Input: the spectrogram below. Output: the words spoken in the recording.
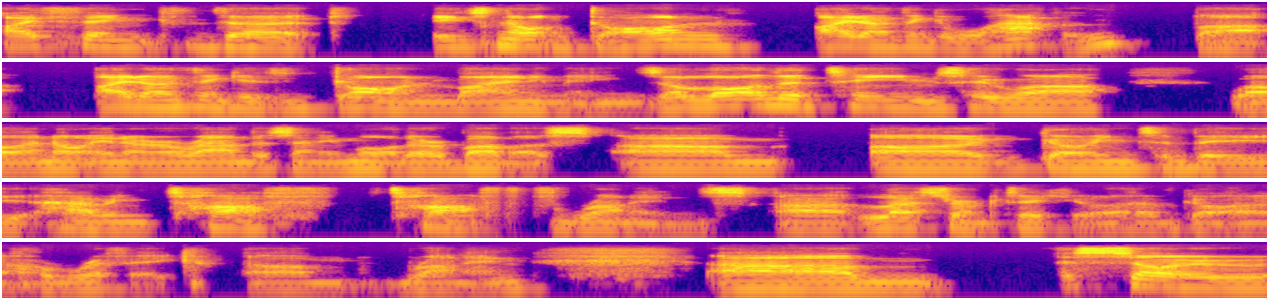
I think that it's not gone. I don't think it will happen, but I don't think it's gone by any means. A lot of the teams who are, well, they're not in and around us anymore, they're above us, um, are going to be having tough, tough run ins. Uh, Leicester, in particular, have got a horrific um, run in. Um, so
